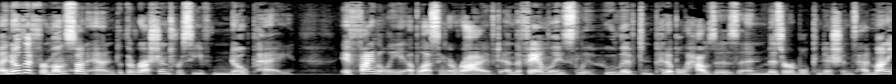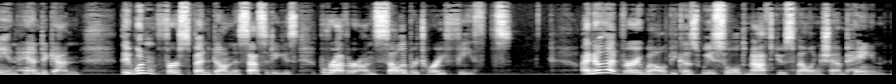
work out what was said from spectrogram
I know that for months on end, the Russians received no pay. If finally a blessing arrived and the families li- who lived in pitiable houses and miserable conditions had money in hand again, they wouldn't first spend it on necessities, but rather on celebratory feasts. I know that very well because we sold Matthew smelling champagne.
